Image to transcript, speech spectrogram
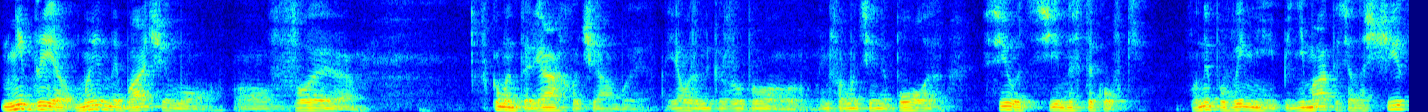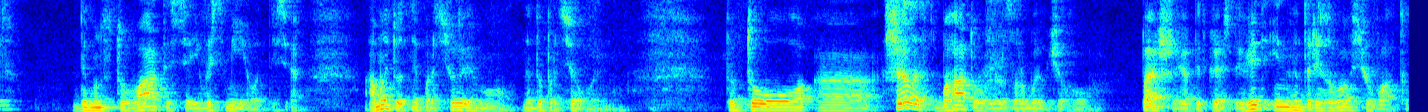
Ніде ми не бачимо о, в, в коментарях хоча б, я вже не кажу про інформаційне поле, всі оці нестиковки. Вони повинні підніматися на щит, демонструватися і висміюватися. А ми тут не працюємо, не допрацьовуємо. Тобто е, Шелест багато вже зробив чого. перше, я підкреслюю, він інвентаризував всю вату,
